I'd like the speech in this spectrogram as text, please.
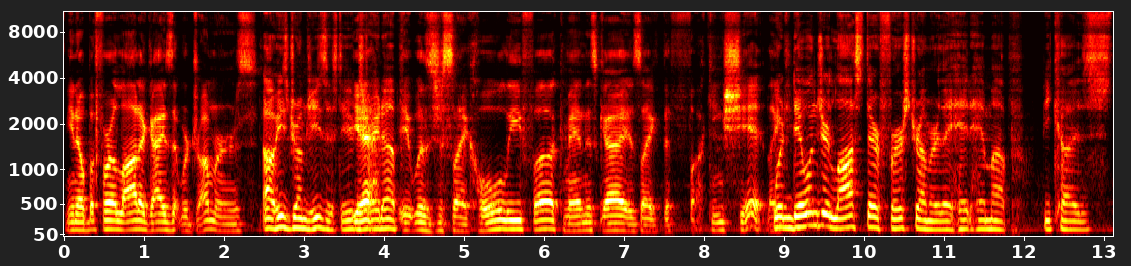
you know. But for a lot of guys that were drummers, oh, he's drum Jesus, dude, yeah, straight up. it was just like holy fuck, man, this guy is like the fucking shit. Like, when Dillinger lost their first drummer, they hit him up because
